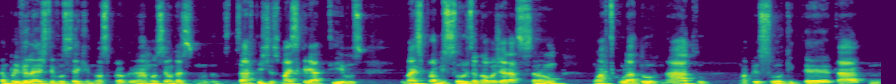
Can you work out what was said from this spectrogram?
é um privilégio ter você aqui no nosso programa. Você é um, das, um dos artistas mais criativos mais promissores da nova geração, um articulador nato, uma pessoa que está é, tá com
